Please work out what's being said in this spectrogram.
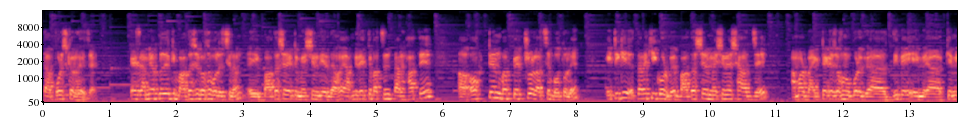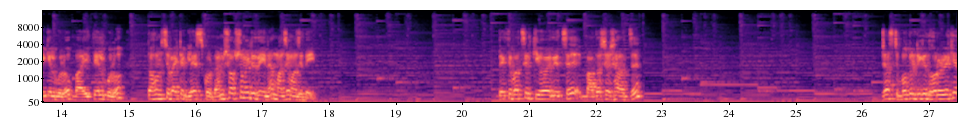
তা পরিষ্কার হয়ে যায়। গাইজ আমি আপনাদেরকে বাতাসের কথা বলেছিলাম। এই বাতাসের একটা মেশিন দিয়ে দেওয়া হয়। আপনি দেখতে পাচ্ছেন তার হাতে অকটেন বা পেট্রোল আছে বোতলে। এটিকে তারা কি করবে? বাতাসের মেশিনের সাহায্যে আমার বাইকটাকে যখন উপরে দিবে এই কেমিক্যালগুলো বা এই তেলগুলো তখন সে বাইকটা গ্লেজ করবে। আমি সবসময় এটা দিই না, মাঝে মাঝে দিই। দেখতে পাচ্ছেন কীভাবে দিচ্ছে বাতাসের সাহায্যে? জাস্ট বোতলটিকে ধরে রেখে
